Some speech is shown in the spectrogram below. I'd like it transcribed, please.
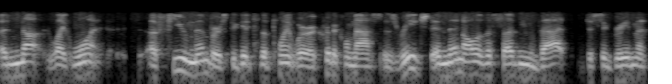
enough, like one, a few members to get to the point where a critical mass is reached, and then all of a sudden that disagreement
